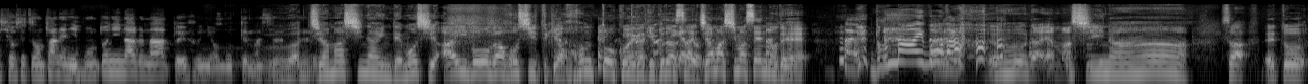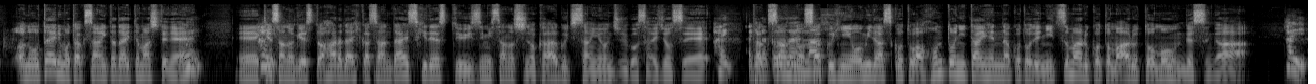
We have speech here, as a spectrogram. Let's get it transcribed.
小説の種に本当になるなというふうに思ってます。うわはい邪魔しないんでもし相棒が欲しい時は本当お声掛けください。邪魔しませんので。はい。どんな相棒だ？うん羨ましいなあ。さあえっとあのお便りもたくさんいただいてましてね、はい。えーはい。今朝のゲスト原田ひかさん大好きですという泉佐野市の川口さん45歳女性。はい、ありたくさんのがとうございます。作品を生み出すことは本当に大変なことで煮詰まることもあると思うんですがはい、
